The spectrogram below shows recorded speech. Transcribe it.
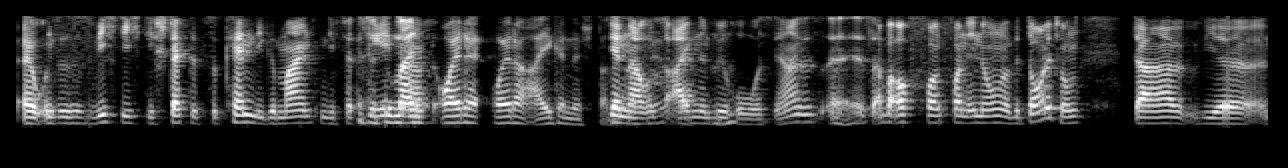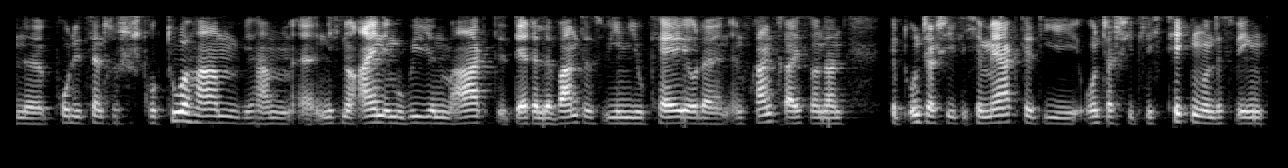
Äh, uns ist es wichtig, die Städte zu kennen, die Gemeinden, die Vertreter. Also du meinst eure, eure eigene Standorte? Genau, unsere eigenen ja. Mhm. Büros. Ja, das äh, ist aber auch von, von enormer Bedeutung, da wir eine polyzentrische Struktur haben. Wir haben nicht nur einen Immobilienmarkt, der relevant ist wie in UK oder in, in, Frankreich, sondern es gibt unterschiedliche Märkte, die unterschiedlich ticken und deswegen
